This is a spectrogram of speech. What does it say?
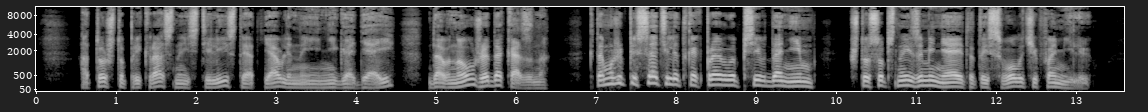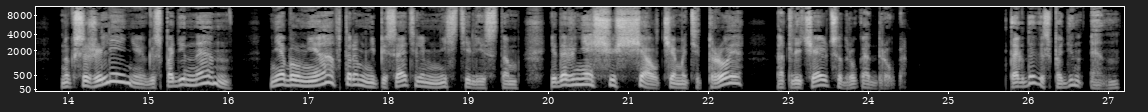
А то, что прекрасные стилисты, отъявленные негодяи, давно уже доказано. К тому же писатель — это, как правило, псевдоним, что, собственно, и заменяет этой сволочи фамилию. Но, к сожалению, господин Н не был ни автором, ни писателем, ни стилистом и даже не ощущал, чем эти трое отличаются друг от друга. Тогда господин Н.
